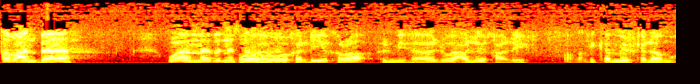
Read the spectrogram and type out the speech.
طبعا باء وأما بالنسبة هو هو خليه يقرأ المثال ويعلق عليه تفضل. يكمل كلامه.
